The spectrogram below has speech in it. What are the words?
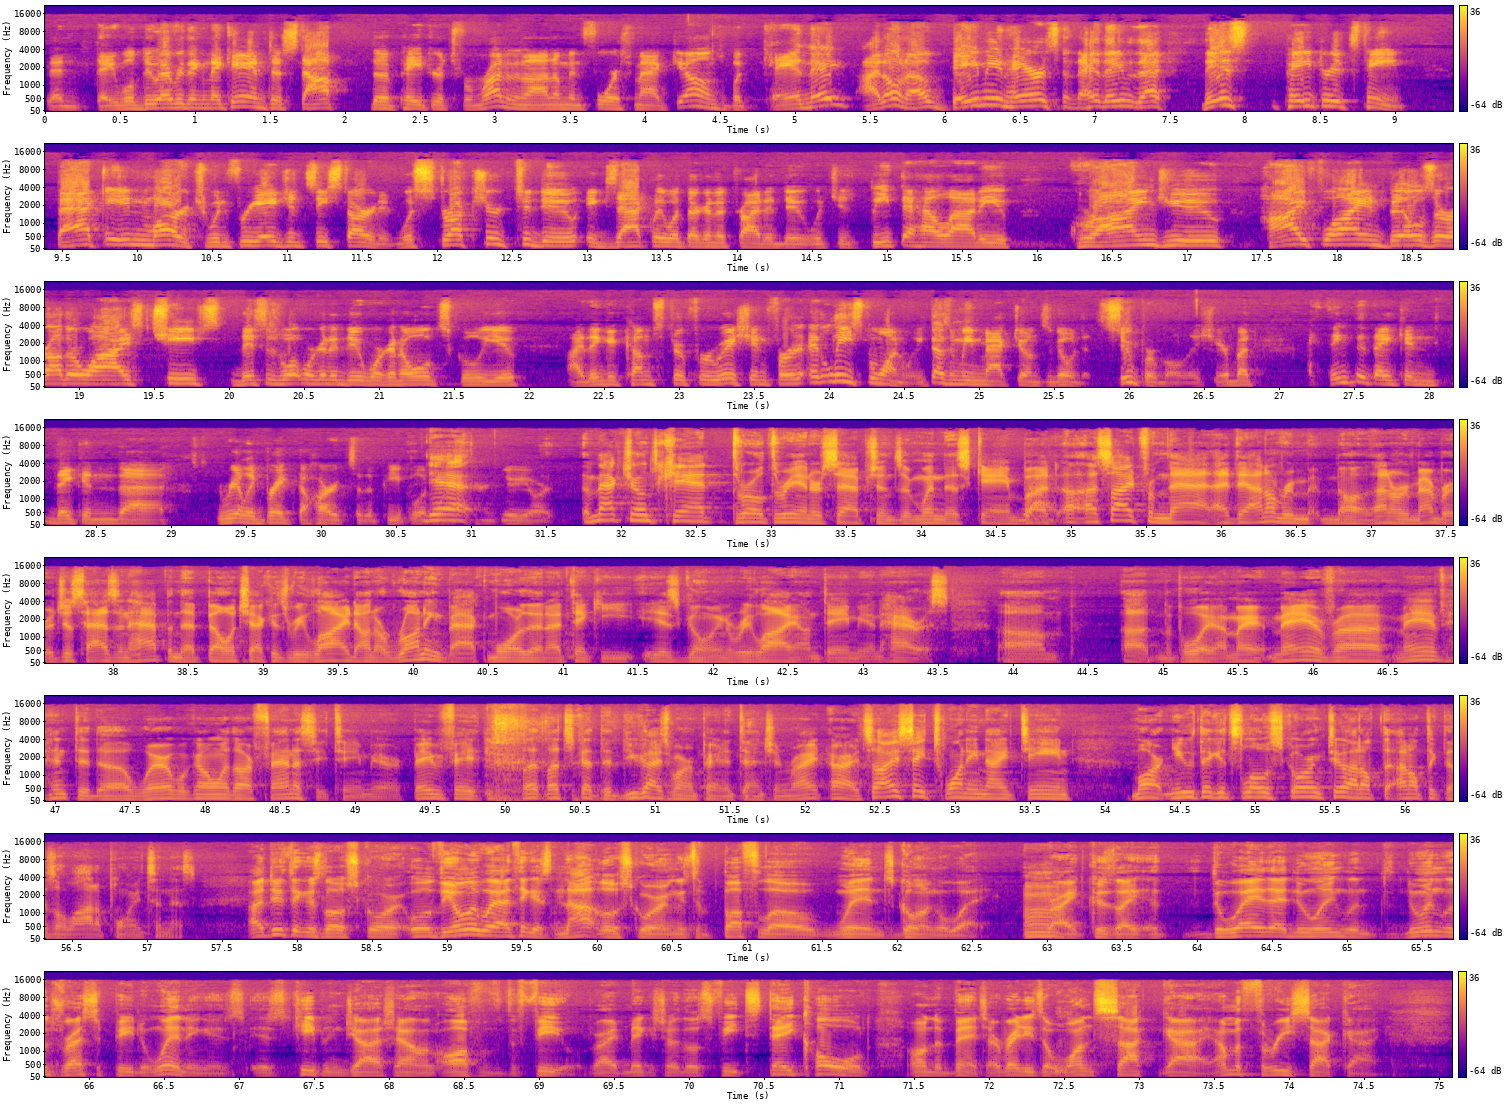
and they will do everything they can to stop the Patriots from running on them and force Mac Jones. But can they? I don't know. Damian Harrison, they, they that this Patriots team back in March when free agency started was structured to do exactly what they're going to try to do, which is beat the hell out of you, grind you, high flying Bills or otherwise, Chiefs. This is what we're going to do. We're going to old school you. I think it comes to fruition for at least one week. Doesn't mean Mac Jones is going to the Super Bowl this year, but I think that they can they can uh, really break the hearts of the people in Yeah. Western New York. Mac Jones can't throw three interceptions and win this game. But Right. uh, aside from that, I, I don't remember. No, I don't remember. It just hasn't happened that Belichick has relied on a running back more than I think he is going to rely on Damien Harris. Um, uh, boy, I may may have uh, may have hinted uh, where we're going with our fantasy team here. Babyface, let, let's get the. You guys weren't paying attention, right? All right, so I say 2019. Martin, you think it's low scoring too? I don't. Th- I don't think there's a lot of points in this. I do think it's low scoring. Well, the only way I think it's not low scoring is if Buffalo wins going away, right? Because like the way that New England, New England's recipe to winning is is keeping Josh Allen off of the field, right? Making sure those feet stay cold on the bench. I read he's a one sock guy. I'm a three sock guy.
